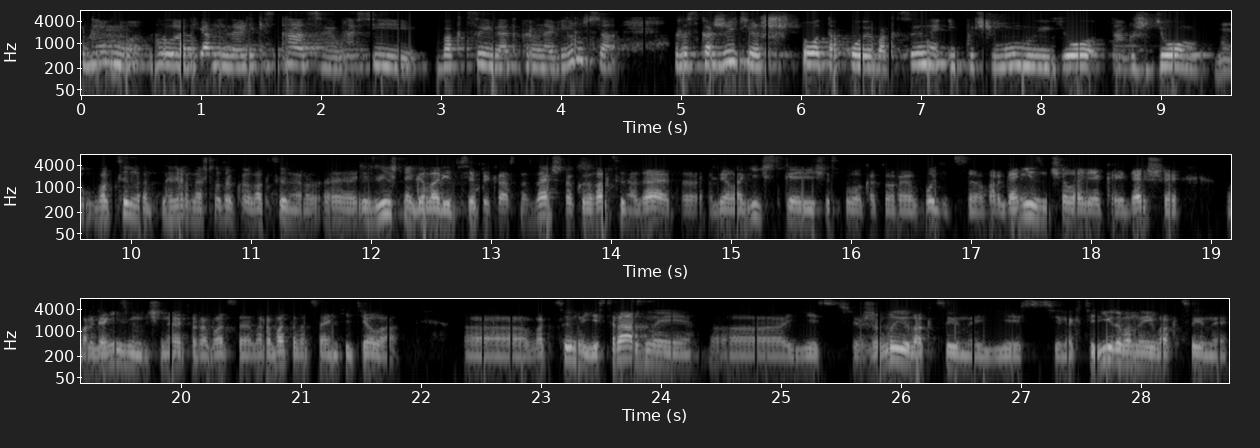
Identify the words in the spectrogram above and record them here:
Недавно была объявлена регистрация в России вакцины от коронавируса. Расскажите, что такое вакцина и почему мы ее так ждем? Ну, вакцина, наверное, что такое вакцина, э, излишне говорить. Все прекрасно знают, что такое вакцина. Да, это биологическое вещество, которое вводится в организм человека, и дальше в организме начинают вырабатываться, вырабатываться антитела. Э, вакцины есть разные, э, есть живые вакцины, есть инактивированные вакцины.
